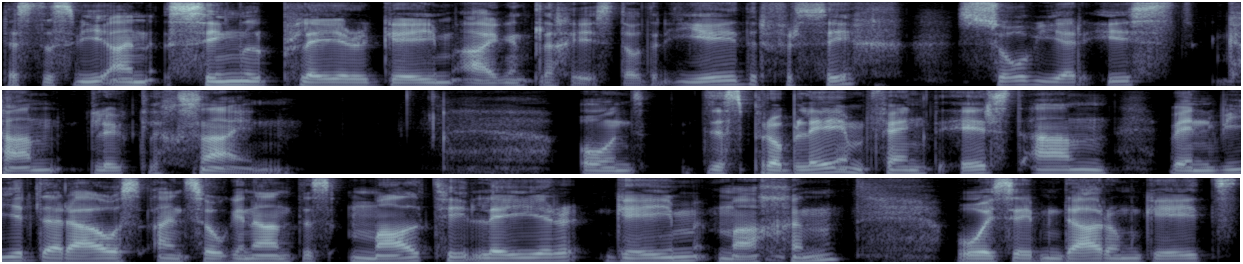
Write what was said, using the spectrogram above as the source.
dass das wie ein Singleplayer-Game eigentlich ist. Oder jeder für sich, so wie er ist, kann glücklich sein. Und das Problem fängt erst an, wenn wir daraus ein sogenanntes Multilayer-Game machen, wo es eben darum geht,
